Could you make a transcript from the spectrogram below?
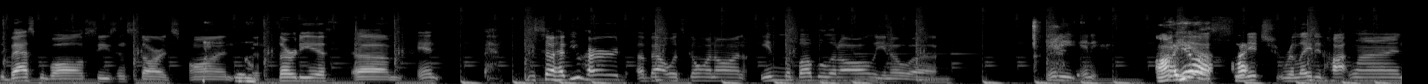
the basketball season starts on the thirtieth. Um, and so, have you heard about what's going on in the bubble at all? You know, uh, any any, Uh, any yeah, uh, I- snitch related hotline?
